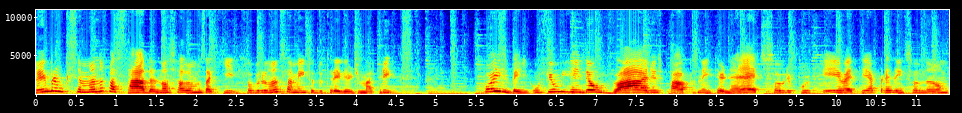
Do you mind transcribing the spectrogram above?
Lembram que semana passada nós falamos aqui sobre o lançamento do trailer de Matrix? Pois bem, o filme rendeu vários papos na internet sobre por que vai ter a presença ou não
